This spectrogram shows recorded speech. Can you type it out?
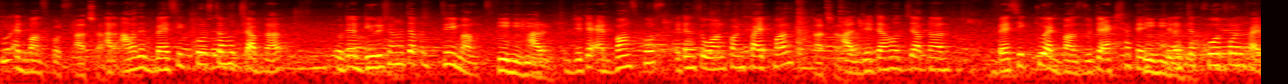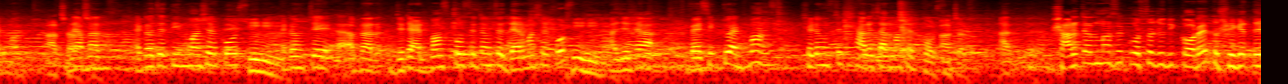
টু অ্যাডভান্স কোর্স আচ্ছা। আর আমাদের বেসিক কোর্সটা হচ্ছে আপনার ওটার ডিউরেশন হচ্ছে আপনার থ্রি মান্থ আর যেটা অ্যাডভান্স কোর্স এটা হচ্ছে ওয়ান পয়েন্ট ফাইভ মান্থ আচ্ছা। আর যেটা হচ্ছে আপনার বেসিক টু অ্যাডভান্স দুটো একসাথে সেটা হচ্ছে ফোর পয়েন্ট ফাইভ মান্থ আচ্ছা, মানে আচ্ছা। আপনার একটা হচ্ছে তিন মাসের কোর্স এটা হচ্ছে আপনার যেটা অ্যাডভান্স কোর্স সেটা হচ্ছে দেড় মাসের কোর্স আর যেটা বেসিক টু অ্যাডভান্স সেটা হচ্ছে সাড়ে চার মাসের কোর্স আচ্ছা। আর সাড়ে চার মাসের কোর্সটা যদি করে তো সেক্ষেত্রে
